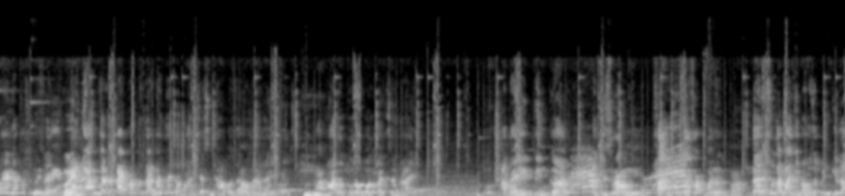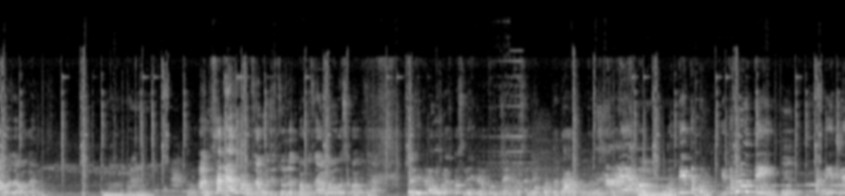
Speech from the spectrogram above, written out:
पहिल्यापासूनच आहे. होय. आणि आमच्याकडे काय पद्धत आहे माहितीये का? भाच्यासनी आवाज आवाज हम्म. आरो तुरं बोलवायचं नाही. आता ही पिंक आणि ती श्रावणी सात दिवसाचा फरक तरी सुद्धा माझी भाऊजा पिंकीला आवाज आवाज घाल आणि सगळ्याच भाऊजा म्हणजे चुलत भाऊजा मावस भाऊजा. पण इकडे उघडत पासून इकडे सगळी तुरं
